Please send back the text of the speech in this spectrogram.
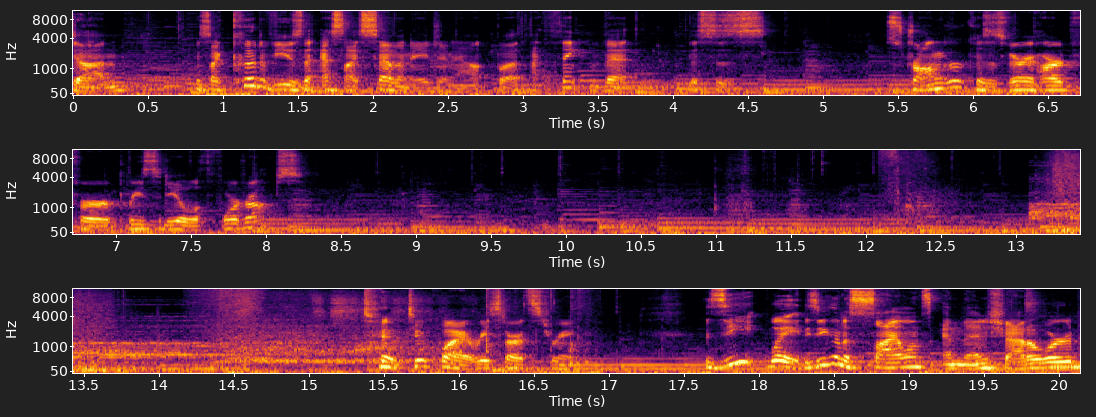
Done is I could have used the SI7 agent out, but I think that this is stronger because it's very hard for Priest to deal with four drops. Too, too quiet. Restart stream. Is he? Wait, is he gonna silence and then Shadow Word?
